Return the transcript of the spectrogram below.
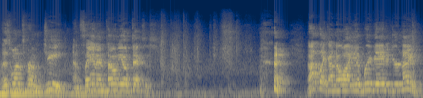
This one's from G in San Antonio, Texas. I think I know why you abbreviated your name.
